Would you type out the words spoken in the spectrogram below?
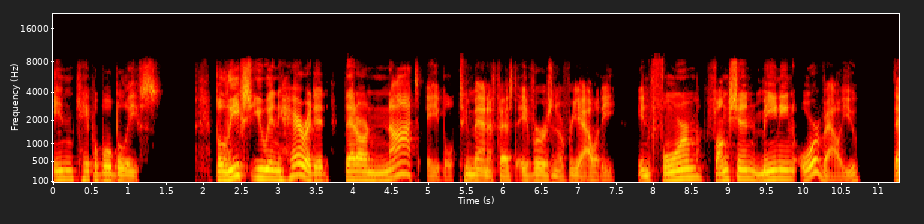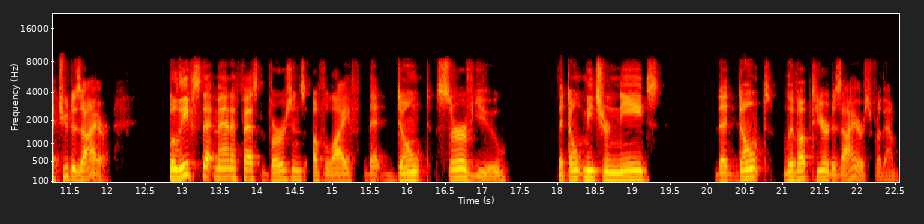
incapable beliefs. Beliefs you inherited that are not able to manifest a version of reality in form, function, meaning, or value that you desire. Beliefs that manifest versions of life that don't serve you, that don't meet your needs, that don't live up to your desires for them.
